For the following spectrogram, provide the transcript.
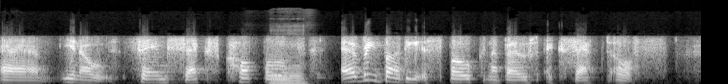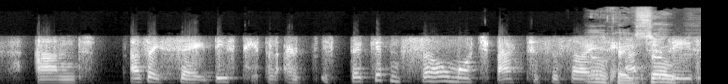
um, you know, same sex couples. Mm. Everybody is spoken about except us, and. As I say, these people are they're giving so much back to society Okay, and so- to these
